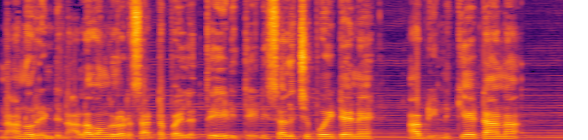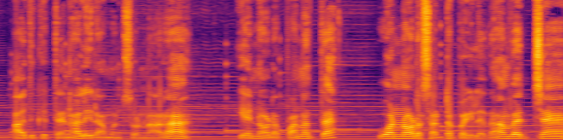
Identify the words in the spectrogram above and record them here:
நானும் ரெண்டு நாளாக உங்களோட சட்டப்பையில் தேடி தேடி சலிச்சு போயிட்டேனே அப்படின்னு கேட்டானா. அதுக்கு தெனாலிராமன் சொன்னாராம் என்னோட பணத்தை உன்னோட சட்டப்பையில தான் வச்சேன்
